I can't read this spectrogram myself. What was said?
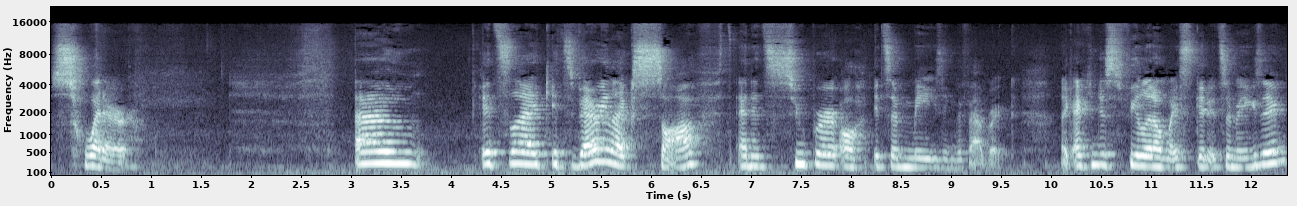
sweater um, it's like it's very like soft and it's super. Oh, it's amazing the fabric. Like I can just feel it on my skin. It's amazing.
